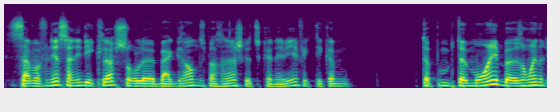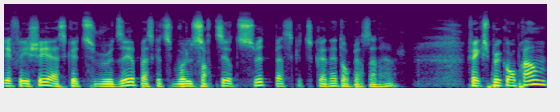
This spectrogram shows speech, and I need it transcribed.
ça va venir sonner des cloches sur le background du personnage que tu connais bien. Fait que t'es comme. T'as moins besoin de réfléchir à ce que tu veux dire parce que tu vas le sortir tout de suite parce que tu connais ton personnage. Fait que je peux comprendre,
